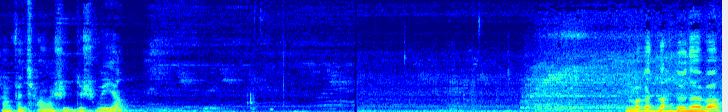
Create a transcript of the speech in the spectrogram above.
كنفتحو ونشدو شوية. كما كتلاحظوا دابا.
